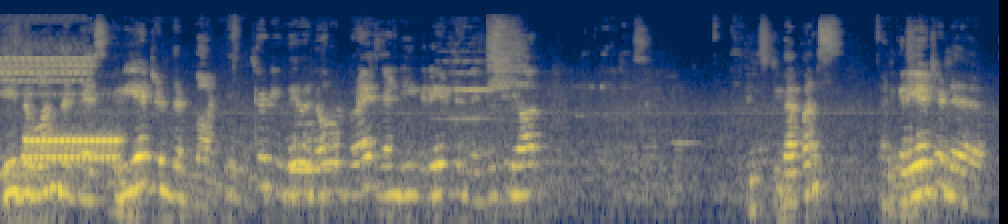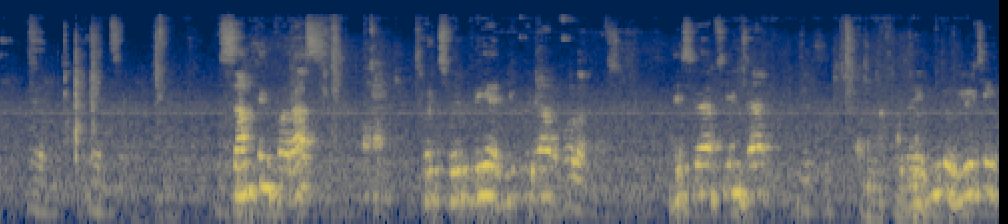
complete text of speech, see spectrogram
is the one that has created that bondage. So he gave a Nobel Prize and he created the nuclear weapons and created a, a- it's something for us which will be a nuclear holocaust. This you have seen, sir? The Hindu UG,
